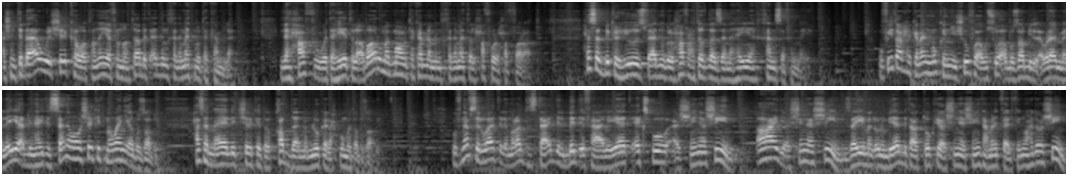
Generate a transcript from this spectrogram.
عشان تبقى أول شركة وطنية في المنطقة بتقدم خدمات متكاملة للحفر وتهيئة الآبار ومجموعة متكاملة من خدمات الحفر والحفارات. حصة بيكر هيوز في أدنوك للحفر هتفضل زي ما هي 5%. وفي طرح كمان ممكن يشوفه أبو سوق أبو ظبي للأوراق المالية قبل نهاية السنة وهو شركة مواني أبو ظبي حسب ما قالت شركة القبضة المملوكة لحكومة أبو ظبي. وفي نفس الوقت الإمارات بتستعد لبدء فعاليات إكسبو 2020 آه عادي 2020 زي ما الأولمبياد بتاعه طوكيو 2020 اتعملت في 2021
